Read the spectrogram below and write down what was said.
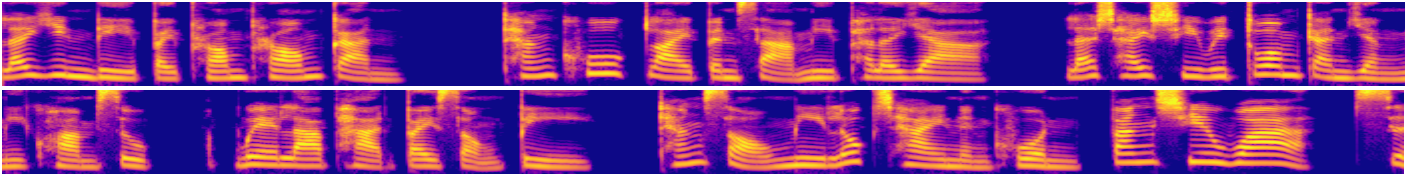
และยินดีไปพร้อมๆกัน ทั้งคู่กลายเป็นสามีภรรยา และใช้ชีวิตร่วมกันอย่างมีความสุข เวลาผ่านไปสองปี ทั้งสองมีลูกชายหนึ่งคนตั้งชื่อว่าสิ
